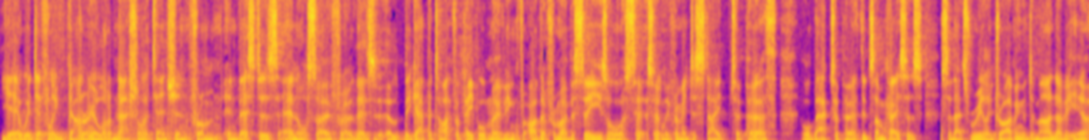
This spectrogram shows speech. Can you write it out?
Yeah, we're definitely garnering a lot of national attention from investors, and also for there's a big appetite for people moving either from overseas or certainly from interstate to Perth or back to Perth in some cases. So that's really driving the demand over here.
